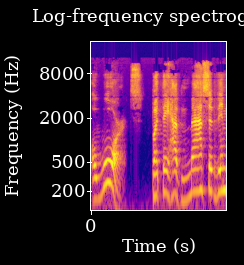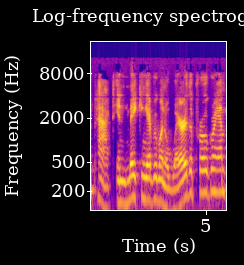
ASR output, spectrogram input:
awards, but they have massive impact in making everyone aware of the program.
